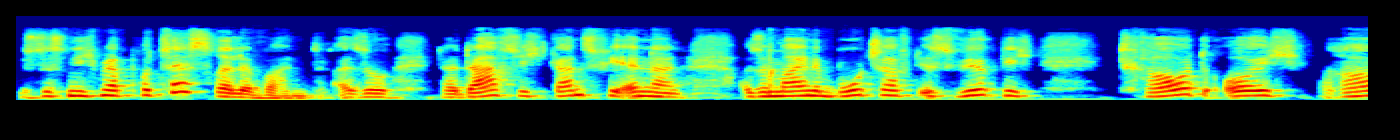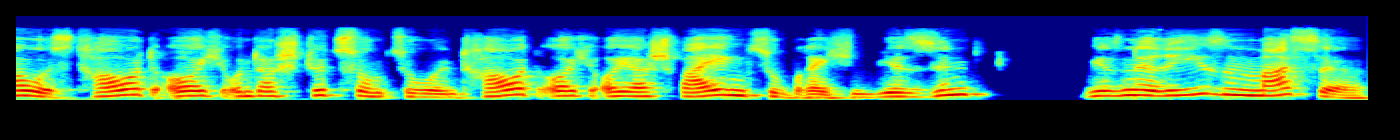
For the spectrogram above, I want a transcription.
ist es nicht mehr prozessrelevant. Also da darf sich ganz viel ändern. Also meine Botschaft ist wirklich, traut euch raus, traut euch Unterstützung zu holen, traut euch euer Schweigen zu brechen. Wir sind wir sind eine Riesenmasse.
